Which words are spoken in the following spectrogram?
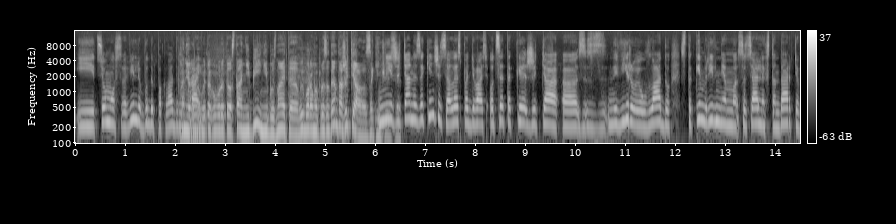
і цьому свавіллю буде покладено Пані край. Ірино, ви так говорите останній бій, ніби знаєте, виборами президента життя закінчується. Ні, життя не закінчиться, але сподіваюсь, оце таке життя е, з, з невірою у владу, з таким рівнем соціальних стандартів,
